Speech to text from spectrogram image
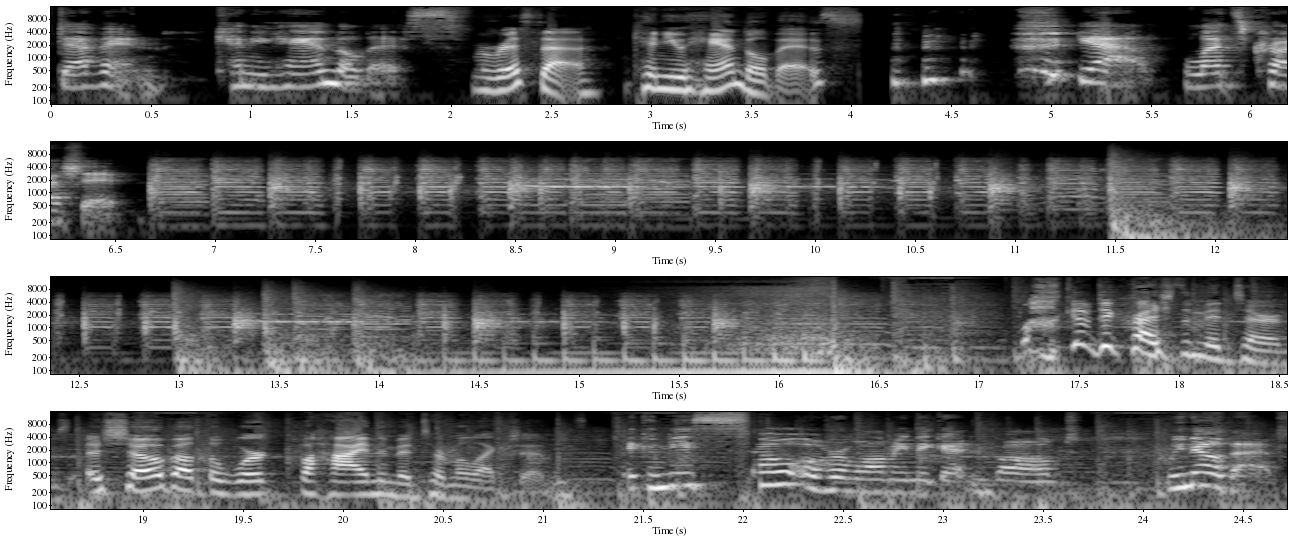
Devin, can you handle this? Marissa, can you handle this? yeah, let's crush it. Welcome to Crush the Midterms, a show about the work behind the midterm elections. It can be so overwhelming to get involved. We know that,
